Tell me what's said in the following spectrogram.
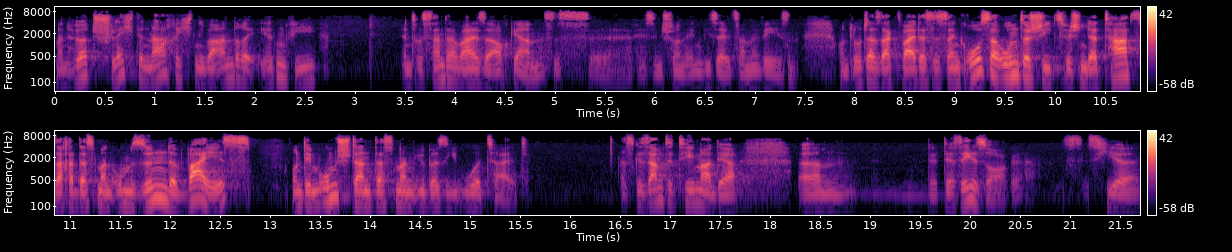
Man hört schlechte Nachrichten über andere irgendwie interessanterweise auch gern. Es ist, äh, wir sind schon irgendwie seltsame Wesen. Und Luther sagt weiter, es ist ein großer Unterschied zwischen der Tatsache, dass man um Sünde weiß und dem Umstand, dass man über sie urteilt. Das gesamte Thema der, ähm, der, der Seelsorge ist hier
